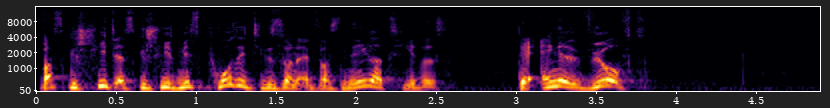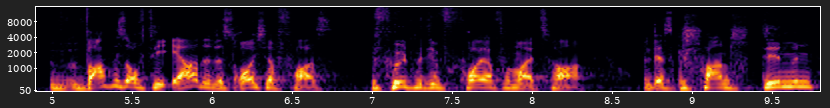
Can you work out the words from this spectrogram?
was geschieht? Es geschieht nichts Positives, sondern etwas Negatives. Der Engel wirft, warf es auf die Erde, das Räucherfass, gefüllt mit dem Feuer vom Altar. Und es geschahen Stimmen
